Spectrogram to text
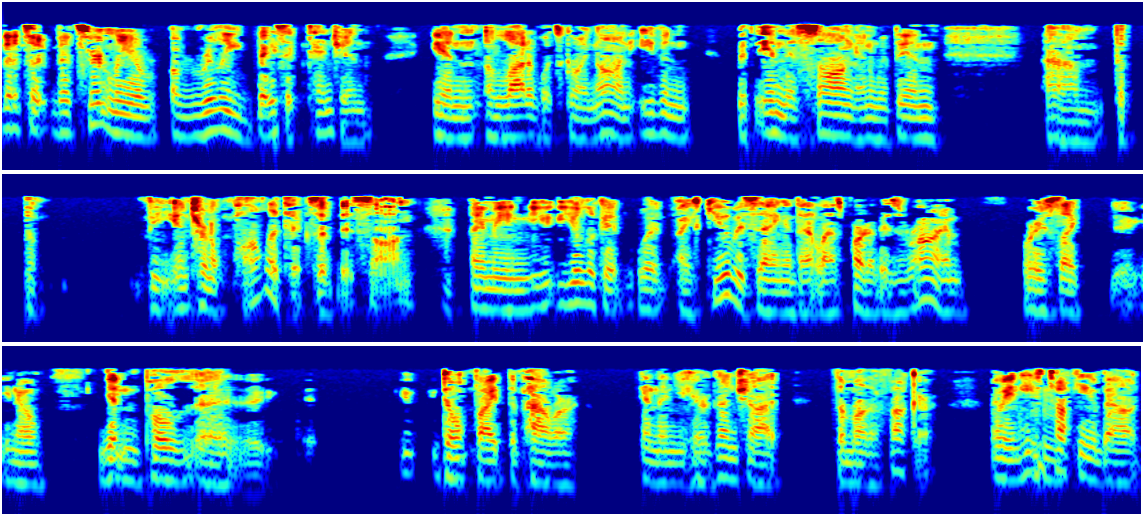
that's a, that's certainly a, a really basic tension in a lot of what's going on, even within this song and within um, the, the the internal politics of this song. I mean, you you look at what Ice Cube is saying in that last part of his rhyme, where he's like, you know, getting pulled. Uh, don't fight the power, and then you hear a gunshot, the motherfucker. I mean, he's mm-hmm. talking about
